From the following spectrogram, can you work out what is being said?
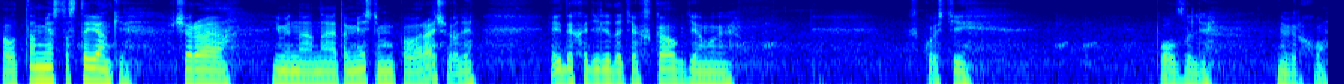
А вот там место стоянки. Вчера именно на этом месте мы поворачивали и доходили до тех скал, где мы с Костей ползали наверху.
